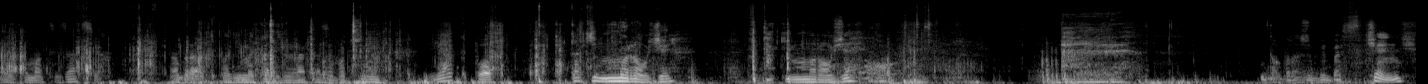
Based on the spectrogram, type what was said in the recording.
Automatyzacja. Dobra, odpalimy Cadillaca, zobaczymy jak po takim mrozie, w takim mrozie Eee, Dobra, żeby bez cięć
